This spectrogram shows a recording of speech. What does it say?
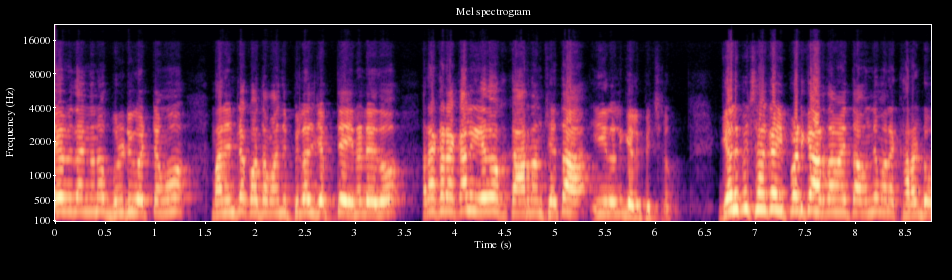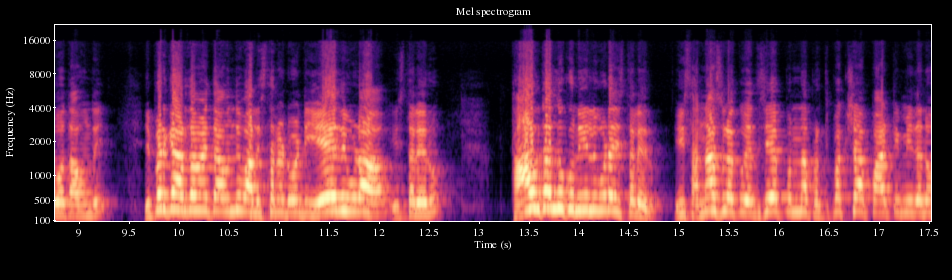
ఏ విధంగానో బురిడి కొట్టామో మన ఇంట్లో కొంతమంది పిల్లలు చెప్తే వినలేదో రకరకాల ఏదో ఒక కారణం చేత వీళ్ళని గెలిపించినాం. గెలిపించినాక ఇప్పటికే అర్థమవుతా ఉంది మనకు కరెంటు పోతా ఉంది. ఇప్పటికే అర్థమవుతా ఉంది వాళ్ళు ఇస్తున్నటువంటి ఏది కూడా ఇస్తలేరు. తాగుతందుకు నీళ్ళు కూడా ఇస్తలేరు. ఈ సన్నాసులకు ఎంతసేపు ఉన్న ప్రతిపక్ష పార్టీ మీదనో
